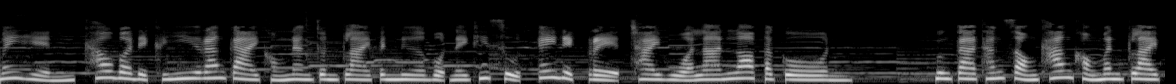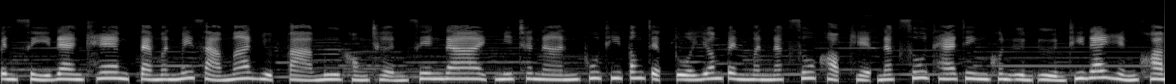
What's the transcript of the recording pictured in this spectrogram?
ไม่เห็น เข้าบเด็กขยี้ร่างกายของนางจนกลายเป็นเนื้อบทในที่สุด ให้เด็กเปรตชายหัวล้านรอบตะโกน ดวงตาทั้งสองข้างของมันกลายเป็นสีแดงเข้ม แต่มันไม่สามารถหยุดฝ่ามือของเฉินเซี่ยงได้ มิฉะนั้นผู้ที่ต้องเจ็บตัวย่อมเป็นมันนักสู้ขอบเขตนักสู้แท้จริงคนอื่นๆ ที่ได้เห็นความ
